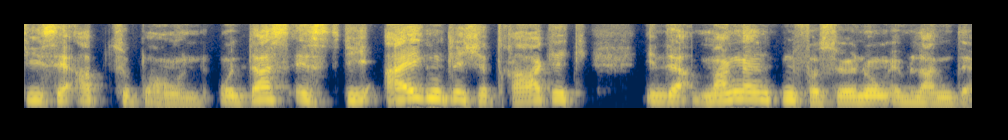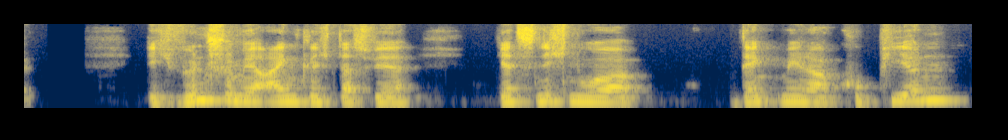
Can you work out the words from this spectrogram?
diese abzubauen. Und das ist die eigentliche Tragik in der mangelnden Versöhnung im Lande. Ich wünsche mir eigentlich, dass wir jetzt nicht nur Denkmäler kopieren,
